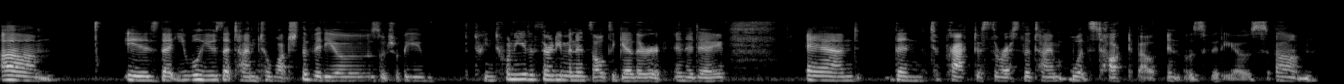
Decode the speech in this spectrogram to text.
um, is that you will use that time to watch the videos, which will be between 20 to 30 minutes altogether in a day, and then to practice the rest of the time what's talked about in those videos. Um,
